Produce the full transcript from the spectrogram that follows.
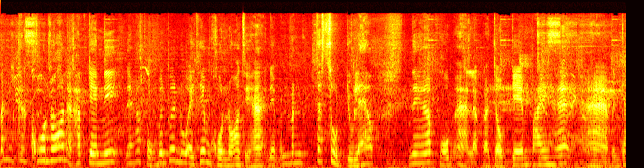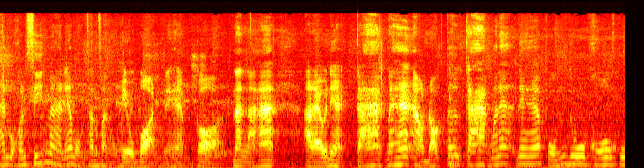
มันคือโคนอนนะครับเกมนี้นะครับผมเพื่อนๆดู item Chronos สิฮะเนี่ยมันมันจะสุดอยู่แล้วนะครับผมอ่าแล้วก็จบเกมไปฮะอ่าเป็นการบวก concede มาเนี่ยผมทางฝั่งของ Hellbourne นะครับก็นั่นละฮะ อะไรวะเนี่ยกากนะฮะอ้าวด็อกเตอร์กากมาแล้วนะครับผมดูโคกู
